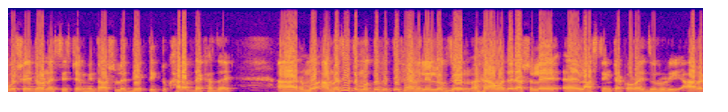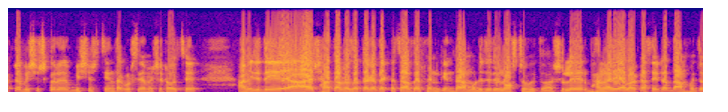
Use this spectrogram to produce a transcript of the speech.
অবশ্যই এই ধরনের সিস্টেম কিন্তু আসলে দেখতে একটু খারাপ দেখা যায়। আর আমরা যেহেতু মধ্যবিত্ত ফ্যামিলির লোকজন, আমাদের আসলে লাস্টিংটা করাই জরুরি। আর একটা বিশেষ করে বিশেষ চিন্তা করছি আমি, সেটা হচ্ছে, আমি যদি সাত আট হাজার টাকাতে একটা চার্জার ফ্যান কিনতাম, ওটা যদি নষ্ট হইতো, আসলে এর ভাঙারি আলার কাছে এটার দাম হয়তো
